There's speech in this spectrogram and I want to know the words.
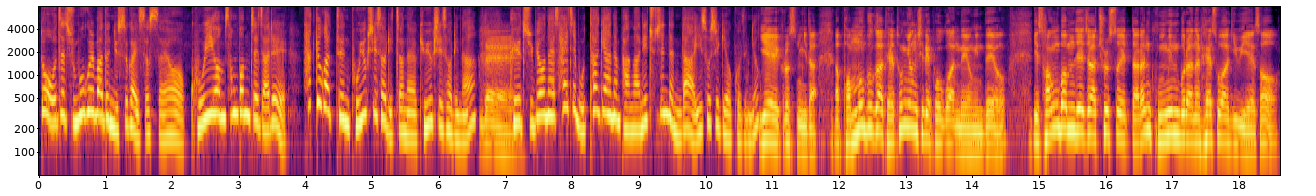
또 어제 주목을 받은 뉴스가 있었어요. 고위험 성범죄자를 학교 같은 보육시설 있잖아요. 교육시설이나. 네. 그 주변에 살지 못하게 하는 방안이 추진된다. 이 소식이었거든요. 예, 그렇습니다. 법무부가 대통령실에 보고한 내용인데요. 이 성범죄자 출소에 따른 국민 불안을 해소하기 위해서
